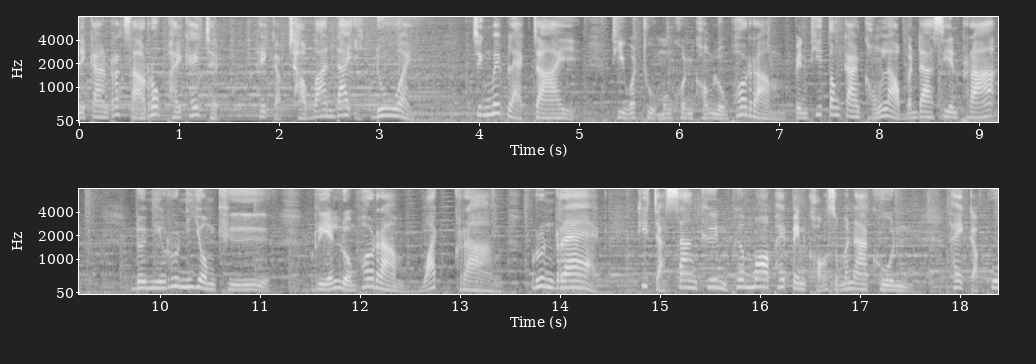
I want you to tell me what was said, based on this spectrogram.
ในการรักษาโรคภัยไข้เจ็บให้กับชาวบ้านได้อีกด้วย จึงไม่แปลกใจ ที่วัตถุมงคลของหลวงพ่อรำเป็นที่ต้องการของเหล่าบรรดาเซียนพระ โดยมีรุ่นนิยมคือเหรียญหลวงพ่อรำวัดกลาง รุ่นแรก ที่จัดสร้างขึ้นเพื่อมอบให้เป็นของสมนาคุณ ให้กับผู้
